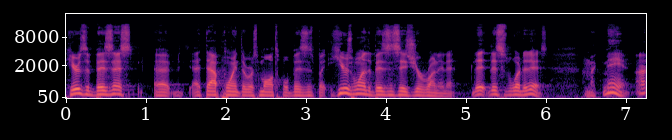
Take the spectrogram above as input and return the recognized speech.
here's a business. Uh, at that point, there was multiple business, but here's one of the businesses you're running it. Th- this is what it is. I'm like, man, I,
